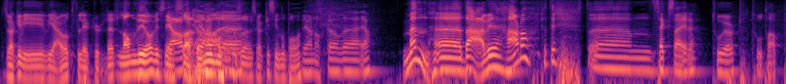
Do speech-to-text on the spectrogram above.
Så skal ikke vi, vi er jo et flerkulturelt land, vi òg, hvis vi Ja, da, starter med noe. eh, Så vi skal ikke si noe på det. Vi har nok av eh, Ja. Men uh, da er vi her, da, Petter. Eh, Seks seire, to gjort, to tap.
